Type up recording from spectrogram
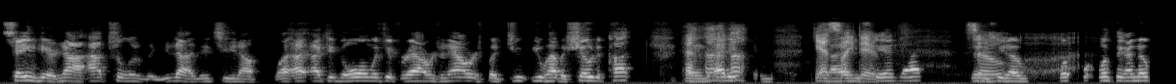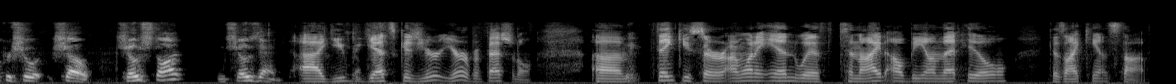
Same here. Nah, absolutely. You know, it's you know, I, I could go on with it for hours and hours, but you you have a show to cut and edit. And, Yes, and I, do. understand that. So, you know, One, one thing I know for sure: show, show start and shows end. Uh, you yes, because you're you're a professional. Um, thank you, sir. I want to end with tonight. I'll be on that hill because I can't stop.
